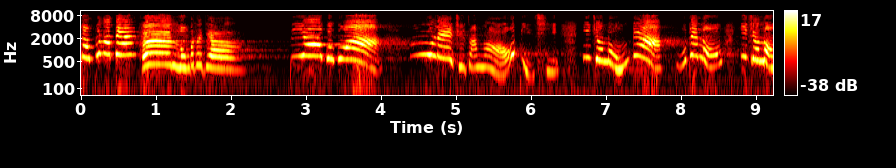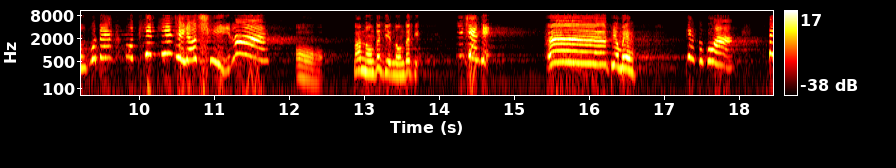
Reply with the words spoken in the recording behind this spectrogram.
弄不弄得？嗯，弄不得的。表哥哥，我嘞就长傲脾气，你就弄得啊，不得弄，你就弄不得，我偏偏就要去啦。哦，那弄得的，弄得的。你讲的。呃，表妹。表哥哥啊，飞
